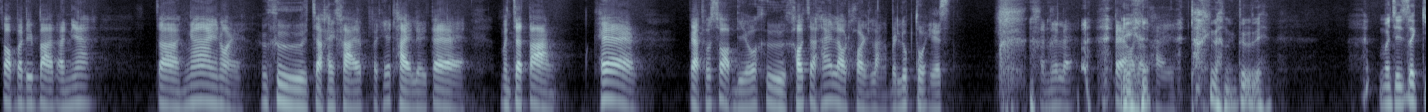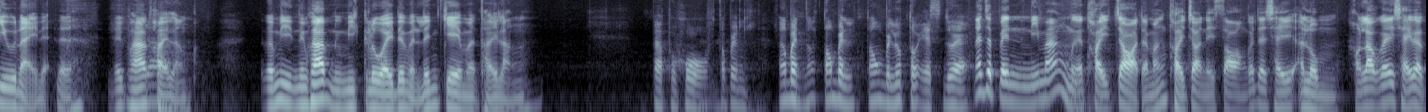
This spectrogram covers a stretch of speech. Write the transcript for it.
สอบปฏิบัติอันเนี้ยจะง่ายหน่อยก็คือจะคล้ายๆ ประเทศไทยเลยแต่ มันจะต่างแค่แบบทดสอบเดียวก็คือ เขาจะให้เราถอยหลังเป็นรูปตัว S อันนี้แหละ แปลมาจากไทยถอยหลังทุเลยมันใช้สกิลไหนเนี่ยเดี๋ยวนะนึกภาพถอยหลัง แล้วมีนึกภาพหนึ่งมีกลวยด้วยเหมือนเล่นเกมอะถอยหลัง แบบโอ้โหต้องเป็นต้องเป็นต้องเป็นต้องเป็นรูปตัว S ด้วย น่าจะเป็นนี้มั้งเหมือนถอยจอดอะมั้งถอยจอดในซองก็จะใช้อารมณ์ของเราก็จะใช้แบบ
